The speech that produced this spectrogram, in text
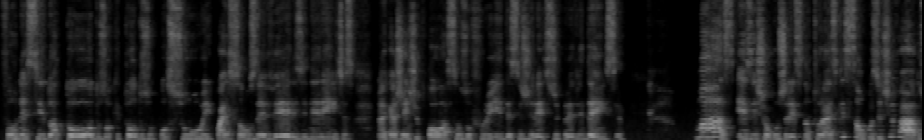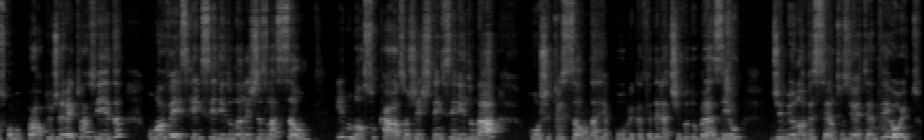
fornecido a todos, ou que todos o possuem, quais são os deveres inerentes para que a gente possa usufruir desses direitos de previdência. Mas existem alguns direitos naturais que são positivados, como o próprio direito à vida, uma vez que é inserido na legislação. E no nosso caso, a gente tem inserido na Constituição da República Federativa do Brasil de 1988.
